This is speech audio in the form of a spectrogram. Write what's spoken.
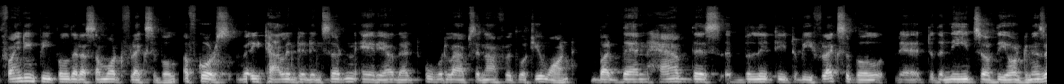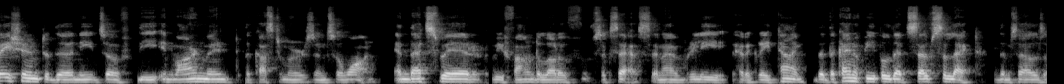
finding people that are somewhat flexible, of course, very talented in certain area that overlaps enough with what you want, but then have this ability to be flexible uh, to the needs of the organization, to the needs of the environment, the customers, and so on. And that's where we found a lot of success. And I've really had a great time. That the kind of people that self select themselves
